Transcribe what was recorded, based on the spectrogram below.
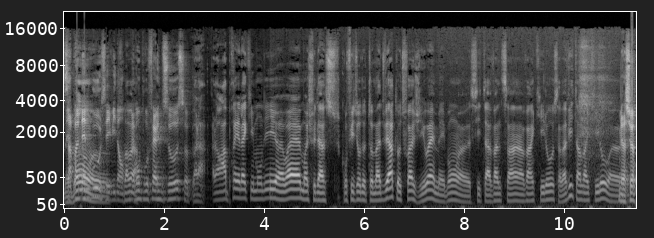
Ça n'a pas le bon, même goût, euh, c'est évident. bah voilà. Mais bon, pour faire une sauce. Voilà. Alors après, il y en a qui m'ont dit, euh, ouais, moi je fais de la confiture de tomates vertes. L'autre fois, je dis, ouais, mais bon, euh, si t'as 25, 20 kilos, ça va vite, hein, 20 kilos. Bien sûr.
